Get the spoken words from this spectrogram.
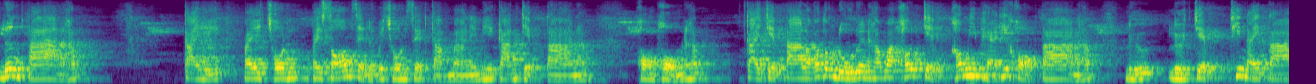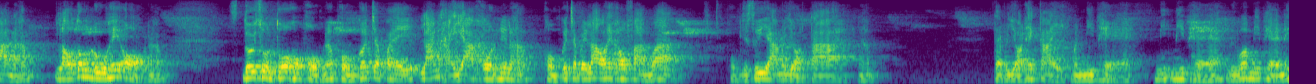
เรื่องตานะครับ ไก่ไปชนไปซ้อมเสร็จหรือไปชนเสร็จกลับมาเนี่ยมีการเจ็บตานะของผมนะครับไก่เจ็บตาเราก็ต้องดูด้วยนะครับ ว่าเขาเจ็บเขามีแผลที่ขอบตานะครับ หรือหรือเจ็บที่ในตานะครับ เราต้องดูให้ออกนะครับ โดยส่วนตัวของผมนะผมก็จะไปร้านขายยาคนนี่แหละครับ ผมก็จะไปเล่าให้เขาฟังว่า ผมจะซื้อยามาหยอดตานะครับ แต่ไปหยอดให้ไก่มันมีแผลมีมีแผลหรือว่ามีแผลใน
